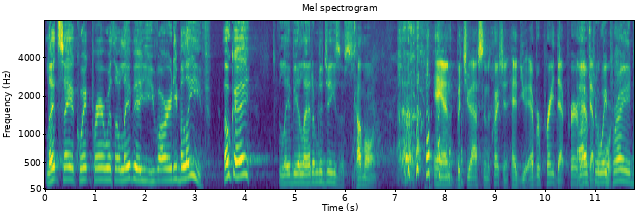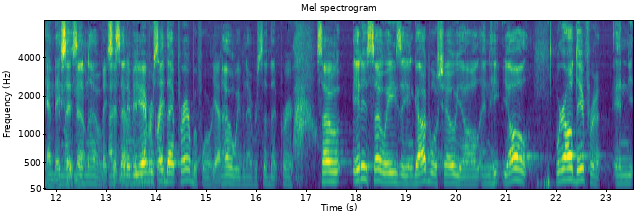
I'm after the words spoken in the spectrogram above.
Let's say a quick prayer with Olivia. You've already believe. Okay. Olivia led him to Jesus. Come on. and but you asked them the question: Had you ever prayed that prayer like After that before? we prayed, and they, said, no. no. They said I said, no. "Have They'd you ever said prayed that prayer before?" Yeah. No, we've never said that prayer. Wow. So it is so easy, and God will show y'all. And he, y'all, we're all different, and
